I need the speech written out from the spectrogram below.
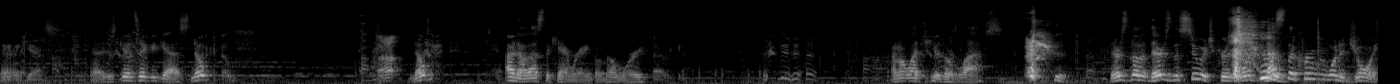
Take a guess. Yeah, just gonna take a guess. Nope. Nope. Ah, Nope. It. I know that's the camera angle. Don't worry. There we go. I don't like to hear those laughs. there's the there's the sewage crew. The one, that's the crew we want to join.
